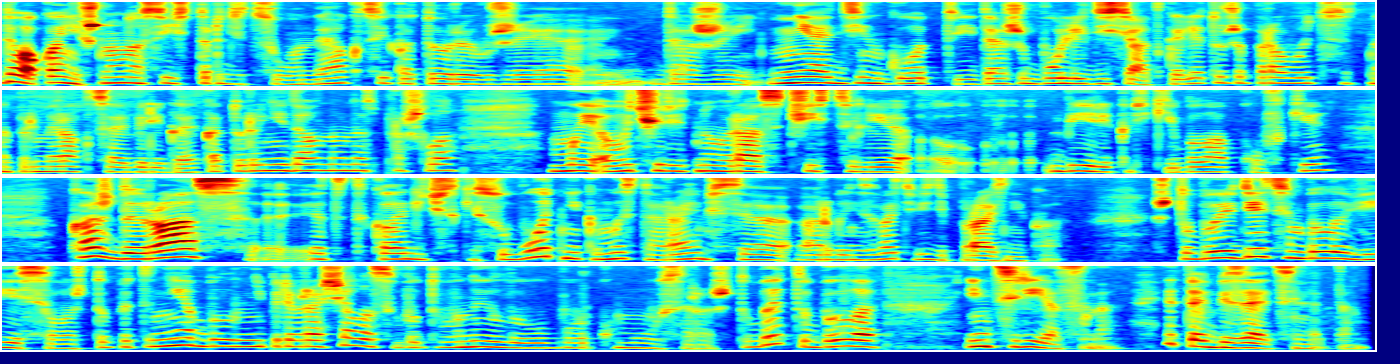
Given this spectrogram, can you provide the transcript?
Да, конечно, у нас есть традиционные акции, которые уже даже не один год и даже более десятка лет уже проводятся. Например, акция «Оберегай», которая недавно у нас прошла. Мы в очередной раз чистили э, берег реки Балаковки – Каждый раз этот экологический субботник мы стараемся организовать в виде праздника, чтобы детям было весело, чтобы это не, было, не превращалось вот в унылую уборку мусора, чтобы это было интересно. Это обязательно там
